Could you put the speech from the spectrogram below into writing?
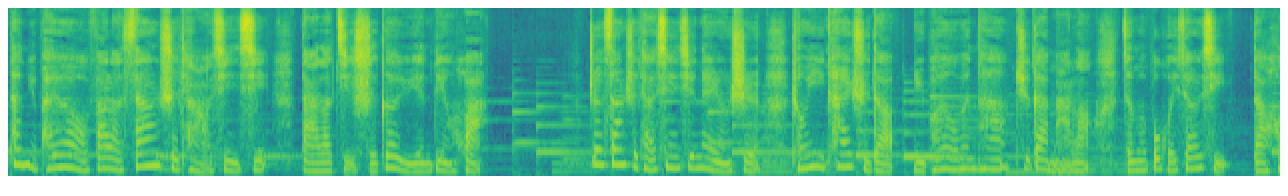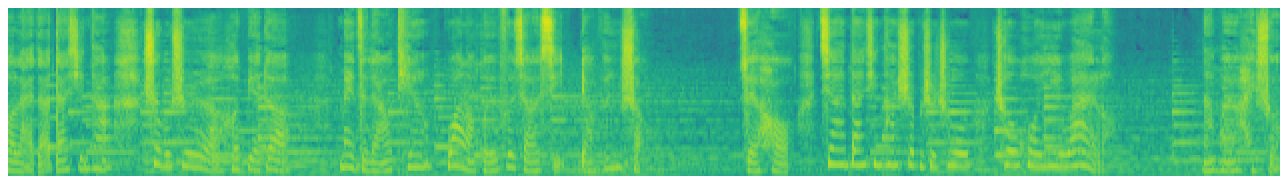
他女朋友发了三十条信息，打了几十个语音电话。这三十条信息内容是从一开始的女朋友问他去干嘛了，怎么不回消息，到后来的担心他是不是和别的妹子聊天忘了回复消息要分手，最后竟然担心他是不是出车祸意外了。男朋友还说，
